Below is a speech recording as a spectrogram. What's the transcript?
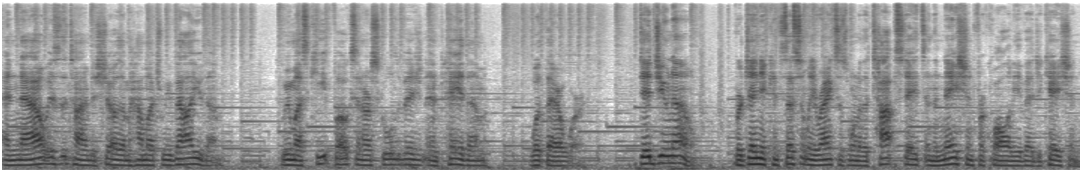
And now is the time to show them how much we value them. We must keep folks in our school division and pay them what they are worth. Did you know? Virginia consistently ranks as one of the top states in the nation for quality of education,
